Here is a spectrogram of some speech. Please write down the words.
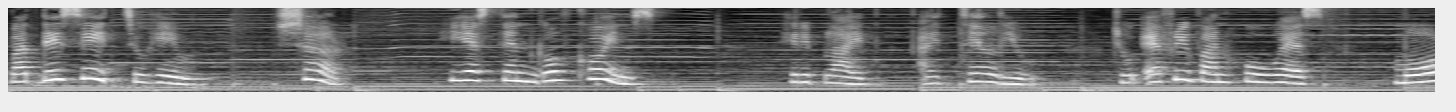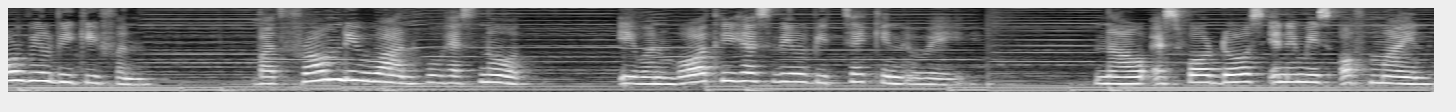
But they said to him, Sir, he has ten gold coins. He replied, I tell you, to everyone who has, more will be given. But from the one who has not, even what he has will be taken away. Now, as for those enemies of mine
